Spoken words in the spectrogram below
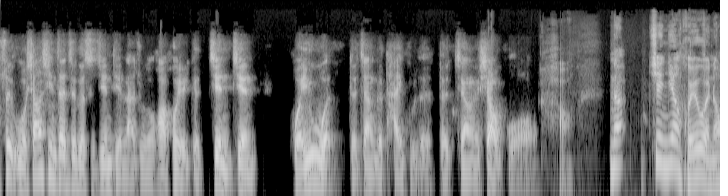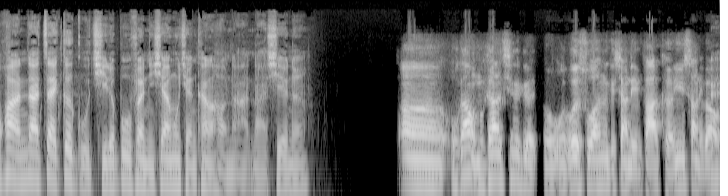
所以我相信在这个时间点来说的话，会有一个渐渐回稳的这样一个台股的的这样的效果。好，那渐渐回稳的话，那在个股期的部分，你现在目前看好哪哪些呢？呃，我刚刚我们刚刚听那个，我我有说到那个像联发科，因为上礼拜我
